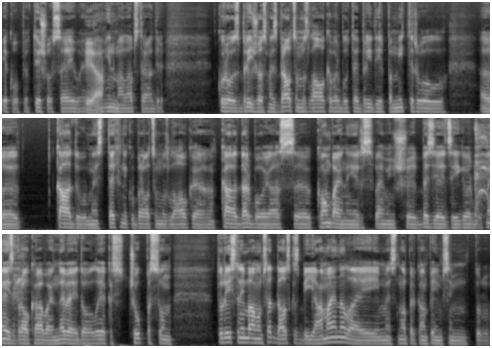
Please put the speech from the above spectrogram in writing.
piekopjot tiešo seju vai jā. minimāla apstrāde. Ir, kuros brīžos mēs braucam uz lauka, varbūt tajā brīdī ir pa mitru. Uh, kādu mēs tehniku braucam uz lauka, kā darbojās e, kombainieris, vai viņš bezjēdzīgi varbūt neizbraukā vai neveido liekas čupas. Tur īstenībā mums ir daudz kas bija jāmaina, lai mēs nopirkām, piemēram,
